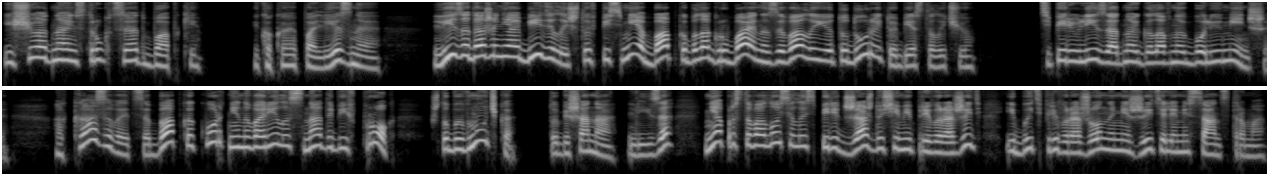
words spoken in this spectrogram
Еще одна инструкция от бабки. И какая полезная. Лиза даже не обиделась, что в письме бабка была грубая, называла ее то дурой, то бестолочью. Теперь у Лизы одной головной болью меньше. Оказывается, бабка Кортни наварила снадобий впрок, чтобы внучка, то бишь она, Лиза, не опростоволосилась перед жаждущими приворожить и быть привороженными жителями Санстрома.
